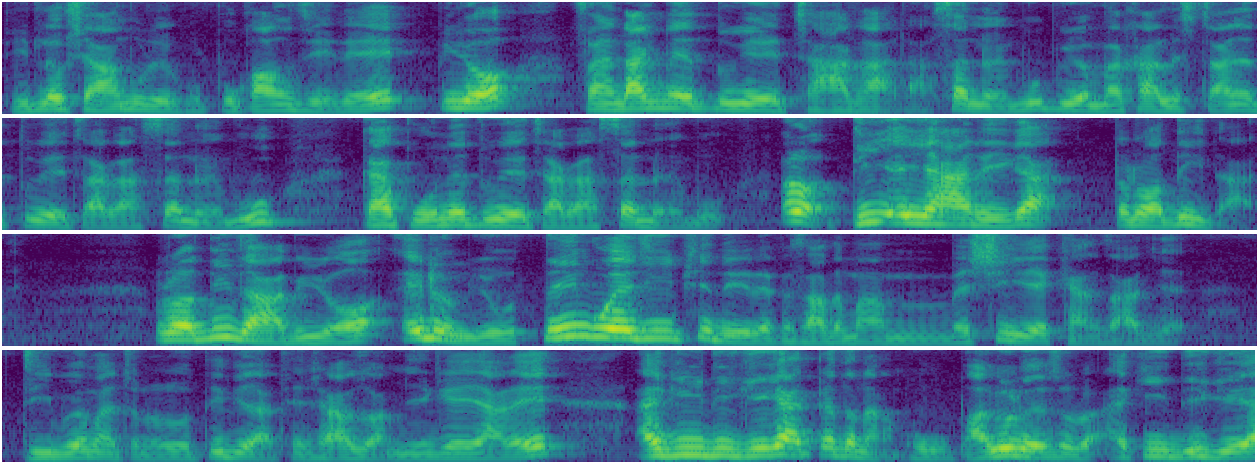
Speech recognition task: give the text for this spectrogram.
ဒီလှုပ်ရှားမှုတွေကိုပိုကောင်းစေတယ်ပြီးတော့ Van Dijk နဲ့သူ့ရဲ့ဂျားကဒါဆက်နွယ်မှုပြီးတော့ McAllister နဲ့သူ့ရဲ့ဂျားကဆက်နွယ်မှု Gakpo နဲ့သူ့ရဲ့ဂျားကဆက်နွယ်မှုအဲ့တော့ဒီအရာတွေကတော်တော်သိတာ တယ်တော်တော်သိတာပြီးတော့အဲ့လိုမျိုးသင်းခွဲကြီးဖြစ်နေတဲ့ကစားသမားမရှိတဲ့ခံစားချက်ဒီဘက်မှာကျွန်တော်တို့သိသိတာထင်ရှားစွာမြင်ခဲ့ရတယ်။ AKDK ကပြဿနာမဟုတ်ဘူး။ဘာလို့လဲဆိုတော့ AKDK က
